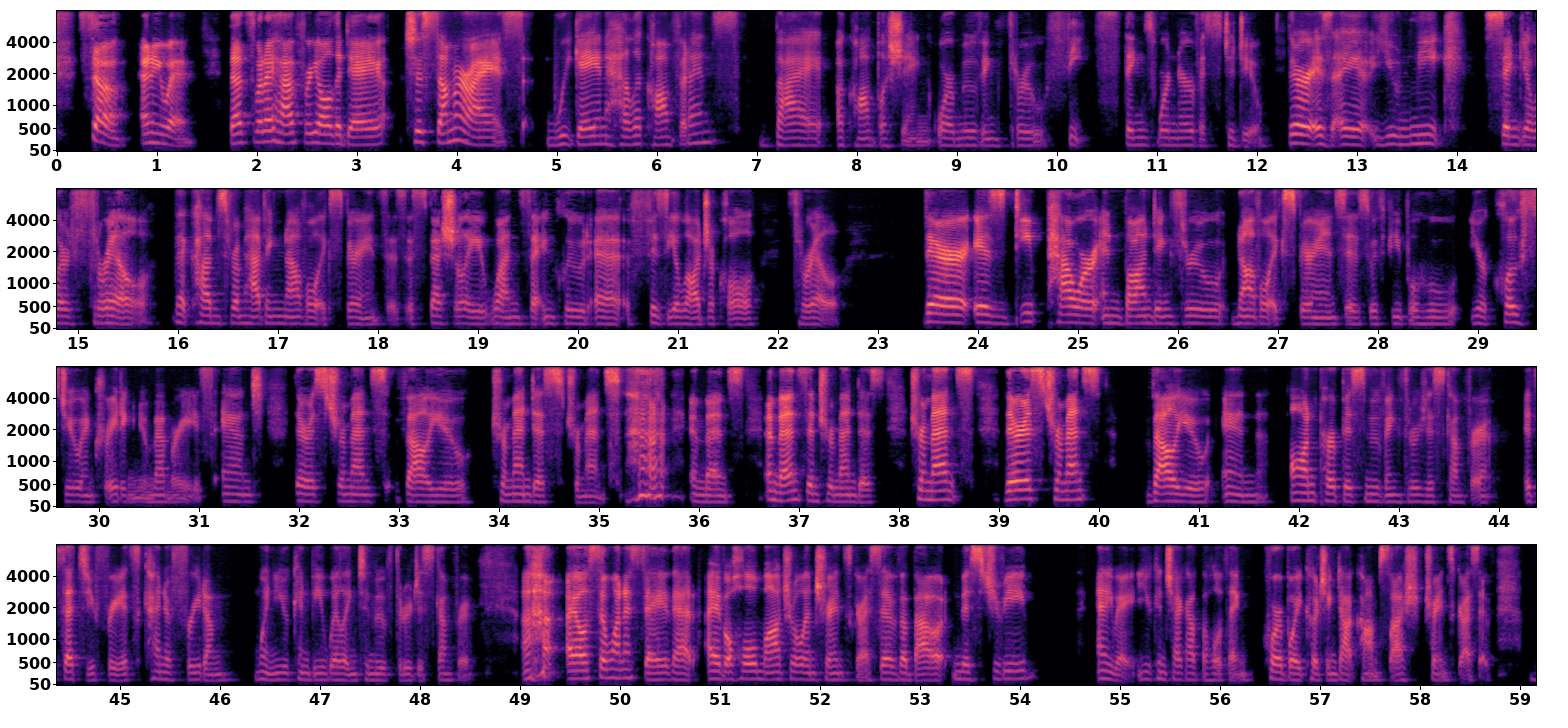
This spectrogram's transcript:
so, anyway, that's what I have for y'all today. To summarize, we gain hella confidence by accomplishing or moving through feats, things we're nervous to do. There is a unique singular thrill that comes from having novel experiences, especially ones that include a physiological thrill. There is deep power in bonding through novel experiences with people who you're close to and creating new memories. And there is tremendous value, tremendous, tremendous, immense, immense, and tremendous. Tremendous, there is tremendous value in on purpose moving through discomfort it sets you free. It's kind of freedom when you can be willing to move through discomfort. Uh, I also want to say that I have a whole module in transgressive about mischievy. Anyway, you can check out the whole thing, coraboydcoaching.com slash transgressive.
